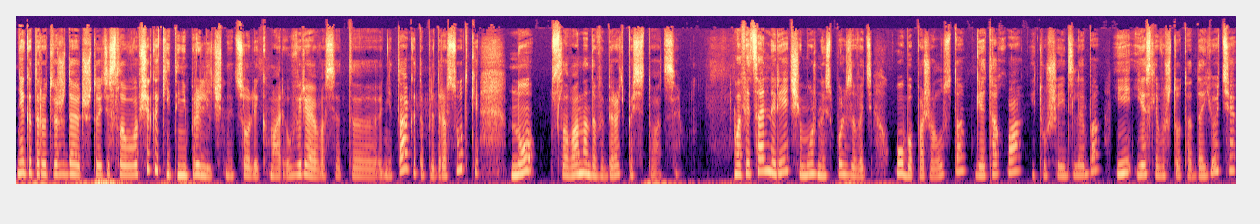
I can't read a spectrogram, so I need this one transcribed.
Некоторые утверждают, что эти слова вообще какие-то неприличные, цоли и кмари. Уверяю вас, это не так, это предрассудки, но слова надо выбирать по ситуации. В официальной речи можно использовать оба, пожалуйста, гетахва и тушейдзлеба. И если вы что-то отдаете,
